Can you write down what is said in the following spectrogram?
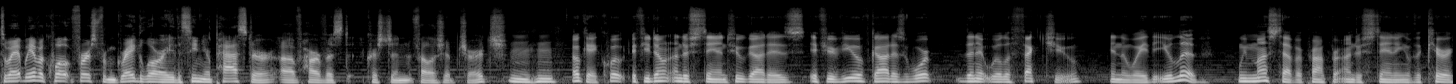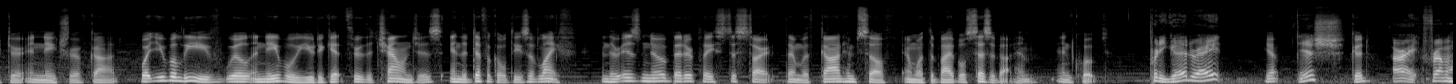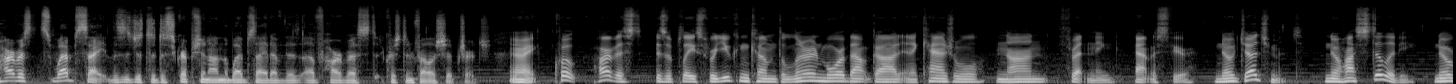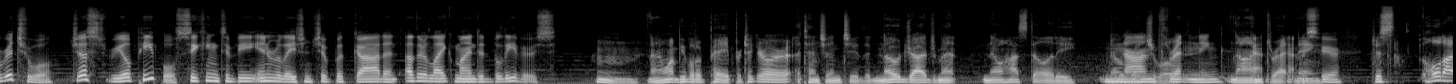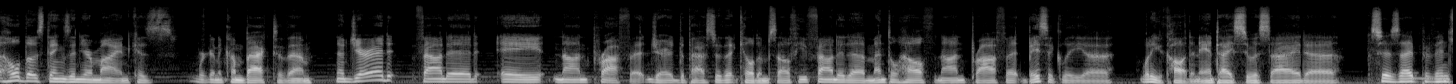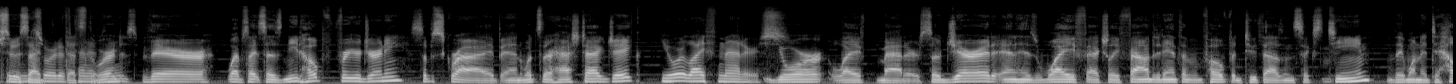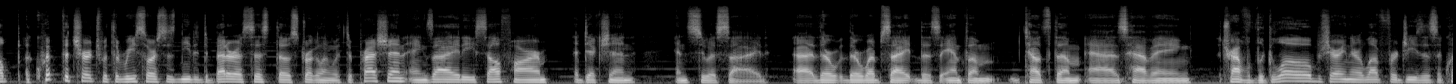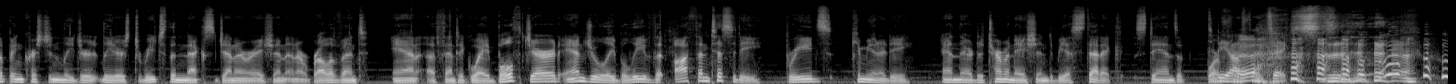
So, we we have a quote first from Greg Laurie, the senior pastor of Harvest Christian Fellowship Church. Mm-hmm. Okay, quote, if you don't understand who God is, if your view of God is warped, then it will affect you in the way that you live. We must have a proper understanding of the character and nature of God. What you believe will enable you to get through the challenges and the difficulties of life. And there is no better place to start than with God Himself and what the Bible says about Him. End quote. Pretty good, right? Yep. Ish. Good. All right, from Harvest's website. This is just a description on the website of this of Harvest Christian Fellowship Church. All right. Quote Harvest is a place where you can come to learn more about God in a casual, non threatening atmosphere. No judgment, no hostility, no ritual, just real people seeking to be in relationship with God and other like minded believers. Hmm. And I want people to pay particular attention to the no judgment, no hostility, no non ritual. threatening Non-threatening. atmosphere. Just hold on hold those things in your mind because we're going to come back to them. Now jarrid founded a nonprofit. Jarrid the pastor that killed himself he founded a mental health nonprofit basically uh what do you call it? An anti-suicide uh Suicide prevention, Suicide, sort of that's the word. thing. Their website says, Need hope for your journey? Subscribe. And what's their hashtag, Jake? Your life matters. Your life matters. So Jarrid and his wife actually founded Anthem of Hope in 2016. They wanted to help equip the church with the resources needed to better assist those struggling with depression, anxiety, self-harm, addiction, and suicide. Uh, their their website, this anthem, touts them as having traveled the globe, sharing their love for Jesus, equipping Christian leader, leaders to reach the next generation in a relevant and authentic way. Both Jarrid and Juli believe that authenticity breeds community, and their determination to be aesthetic stands at the to be forefront. authentic.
